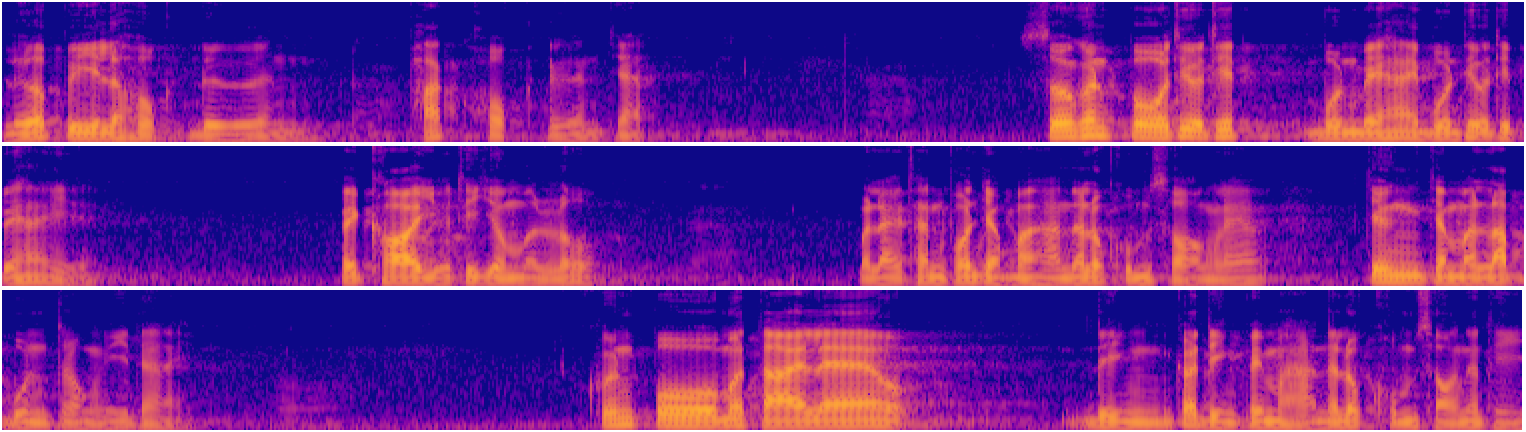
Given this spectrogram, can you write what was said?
เหลือปีละหกเดือน พักหกเดือนจ้ะส่วนคนปู่ที่อุทิศบุญไปให้บุญที่อุทิศไปให้ ไปคอยอยู่ที่ยมโลก เมื่อไรท่านพ้นจากมหานรกขุมสองแล้ว จึงจะมารับบุญตรงนี้ได้ คุณปู่เมื่อตายแล้ว ดิ่งก็ดิ่งไปมหานรกขุมสองนาที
